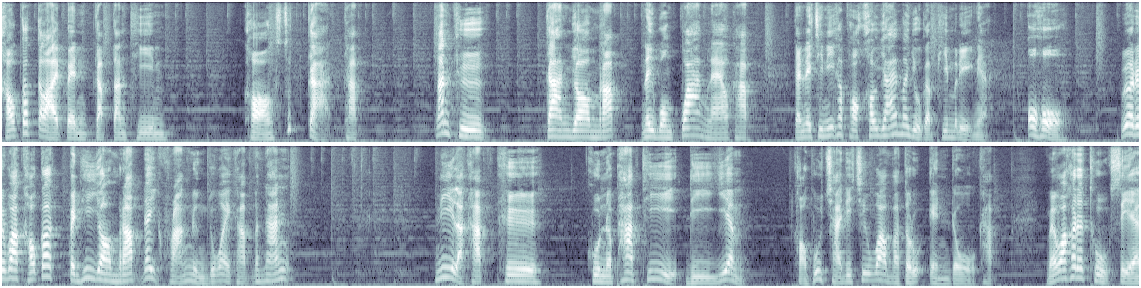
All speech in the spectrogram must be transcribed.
เขาก็กลายเป็นกัปตันทีมของชุดการ์ดครับ นั่นคือการยอมรับในวงกว้างแล้วครับ แต่ในทีนี้ครับพอเขาย้ายมาอยู่กับพรีเมียร์ลีกเนี่ยโอ้โหเรียกได้ว่าเขาก็เป็นที่ยอมรับได้อีกครั้งหนึ่งด้วยครับ ดังนั้น นี่แหละครับคือคุณภาพที่ดีเยี่ยมของผู้ชายที่ชื่อว่าวาตารุเอนโดครับแม้ว่าเขาจะถูกเสียง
